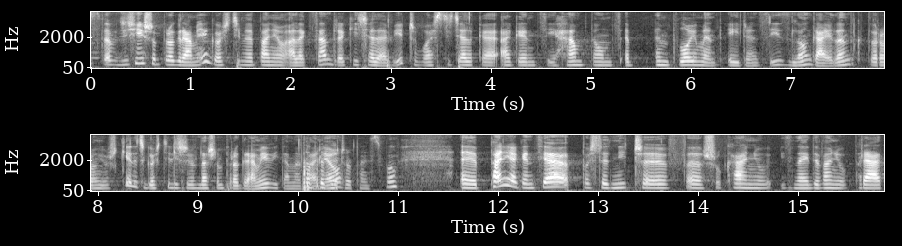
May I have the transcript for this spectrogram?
Państwa, w dzisiejszym programie gościmy panią Aleksandrę Kisielewicz, właścicielkę agencji Hamptons Employment Agency z Long Island, którą już kiedyś gościliśmy w naszym programie. Witamy Dobry panią. wieczór Państwu. E, Pani agencja pośredniczy w szukaniu i znajdowaniu prac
